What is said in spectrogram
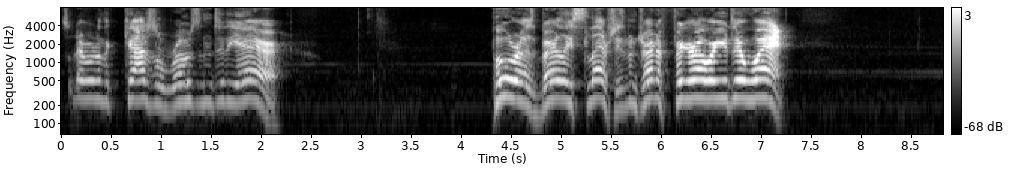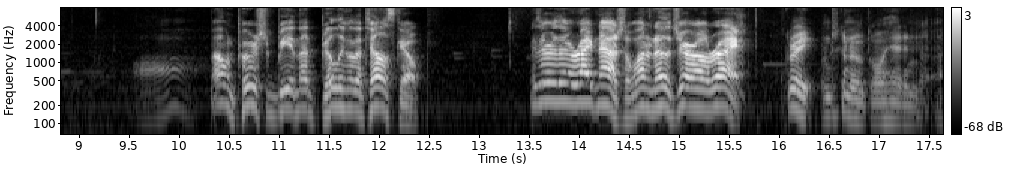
So everyone in the castle rose into the air. Purah has barely slept. She's been trying to figure out where you two went. Oh, and Purah should be in that building with a telescope. He's over there right now, so I want to know that you're all right. Great. I'm just gonna go ahead and uh,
